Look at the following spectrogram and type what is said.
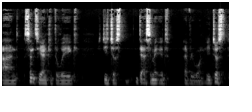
And since he entered the league, he just decimated everyone. He just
